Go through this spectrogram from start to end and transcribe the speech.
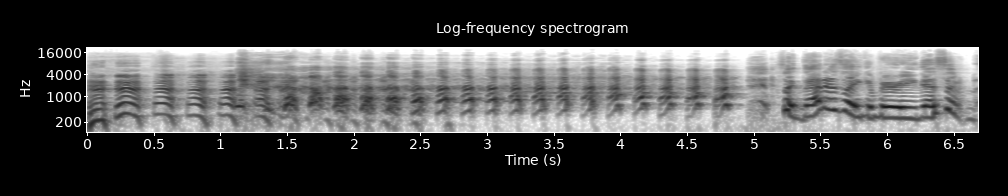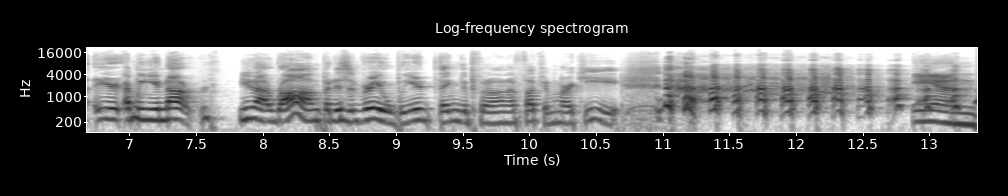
like that is like a very that's a you're, i mean you're not you're not wrong but it's a very weird thing to put on a fucking marquee and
